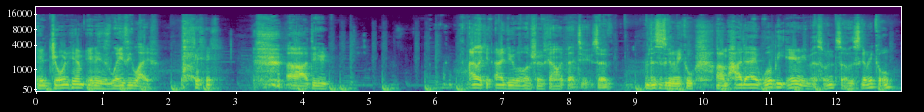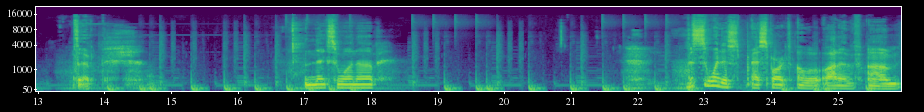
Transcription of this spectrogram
and join him in his lazy life? Ah, uh, dude. I like it. I do love shows kind of like that too. So this is going to be cool. Um, Hadai will be airing this one, so this is going to be cool. So next one up. This one has, has sparked a lot of um,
